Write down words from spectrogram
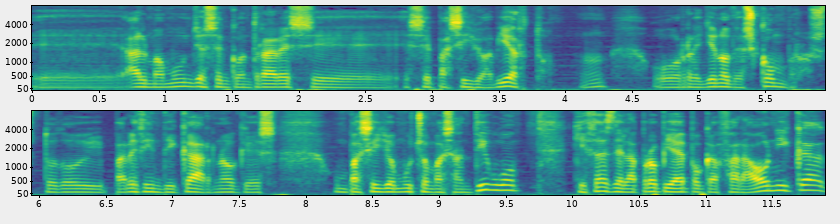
eh, Al-Mamun ya se encontrará ese, ese pasillo abierto. o relleno de escombros. Todo parece indicar ¿no? que es un pasillo mucho más antiguo, quizás de la propia época faraónica,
